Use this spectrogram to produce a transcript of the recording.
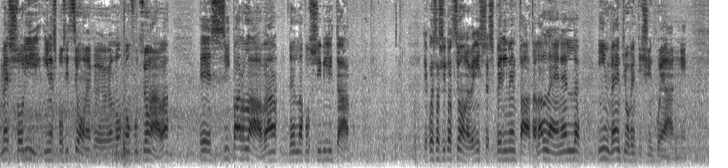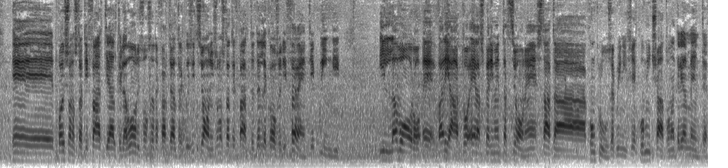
messo lì in esposizione che non funzionava, e si parlava della possibilità che questa situazione venisse sperimentata dall'Enel in 20 o 25 anni. E poi sono stati fatti altri lavori, sono state fatte altre acquisizioni, sono state fatte delle cose differenti, e quindi il lavoro è variato e la sperimentazione è stata conclusa, quindi si è cominciato materialmente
